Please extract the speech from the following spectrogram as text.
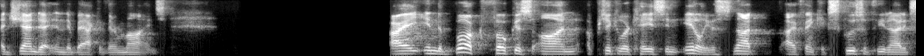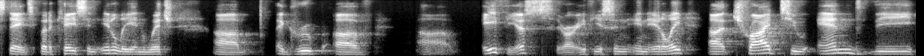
agenda in the back of their minds. I, in the book, focus on a particular case in Italy. This is not I think, exclusive to the United States, but a case in Italy in which um, a group of uh, atheists, there are atheists in, in Italy, uh, tried to end the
